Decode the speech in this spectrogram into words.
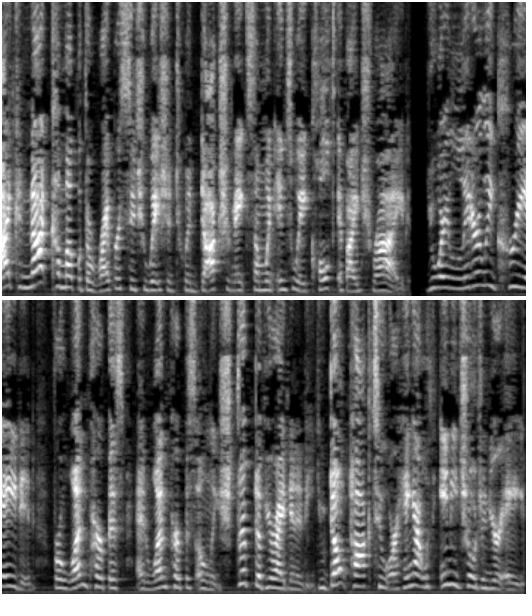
I could not come up with a riper situation to indoctrinate someone into a cult if I tried. You are literally created for one purpose and one purpose only, stripped of your identity. You don't talk to or hang out with any children your age.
